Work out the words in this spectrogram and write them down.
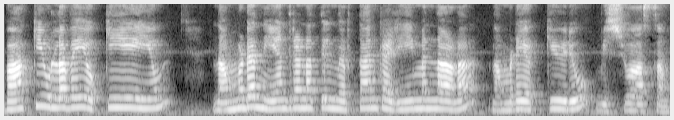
ബാക്കിയുള്ളവയൊക്കെയും നമ്മുടെ നിയന്ത്രണത്തിൽ നിർത്താൻ കഴിയുമെന്നാണ് നമ്മുടെയൊക്കെ ഒരു വിശ്വാസം.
